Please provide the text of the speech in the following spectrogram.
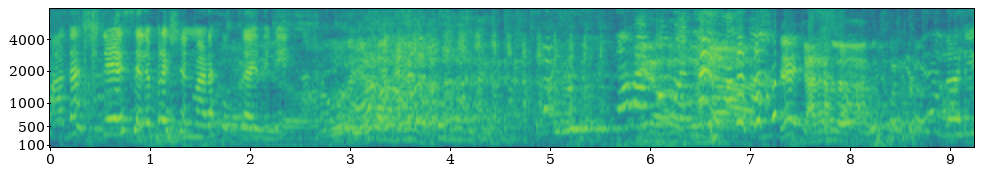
ಫಾದರ್ಸ್ ಡೇ ಸೆಲೆಬ್ರೇಷನ್ ಮಾಡಕ್ ಹೋಗ್ತಾ ಇದೀವಿ ನೋಡಿ.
